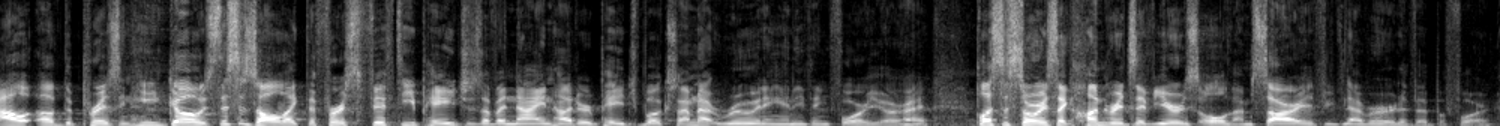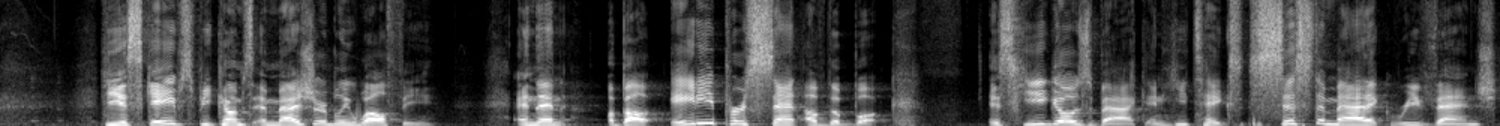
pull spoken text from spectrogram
out of the prison. He goes, this is all like the first 50 pages of a 900 page book, so I'm not ruining anything for you, all right? Plus, the story's like hundreds of years old. I'm sorry if you've never heard of it before. He escapes, becomes immeasurably wealthy, and then about 80% of the book is he goes back and he takes systematic revenge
